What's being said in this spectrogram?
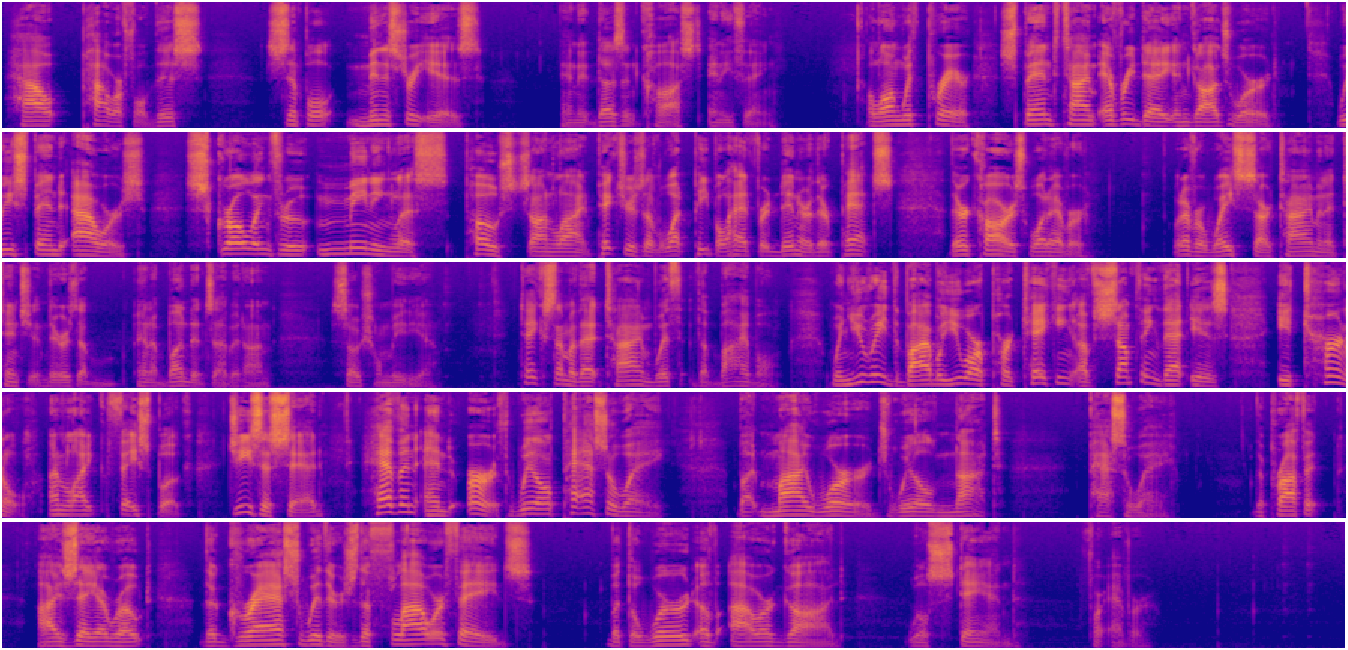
how powerful this simple ministry is and it doesn't cost anything. Along with prayer, spend time every day in God's Word. We spend hours scrolling through meaningless posts online, pictures of what people had for dinner, their pets, their cars, whatever. Whatever wastes our time and attention, there is a, an abundance of it on social media. Take some of that time with the Bible. When you read the Bible, you are partaking of something that is eternal, unlike Facebook. Jesus said, Heaven and earth will pass away, but my words will not pass away. The prophet Isaiah wrote, The grass withers, the flower fades, but the word of our God will stand forever.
